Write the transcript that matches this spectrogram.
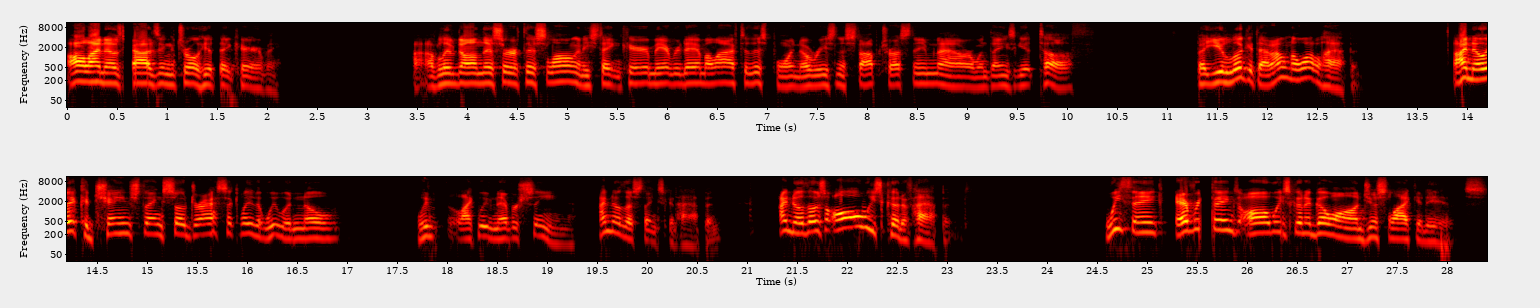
All I know is God's in control, He'll take care of me. I've lived on this earth this long, and He's taken care of me every day of my life to this point. No reason to stop trusting Him now or when things get tough. But you look at that, I don't know what'll happen. I know it could change things so drastically that we would know we like we've never seen. I know those things could happen. I know those always could have happened. We think everything's always going to go on just like it is.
